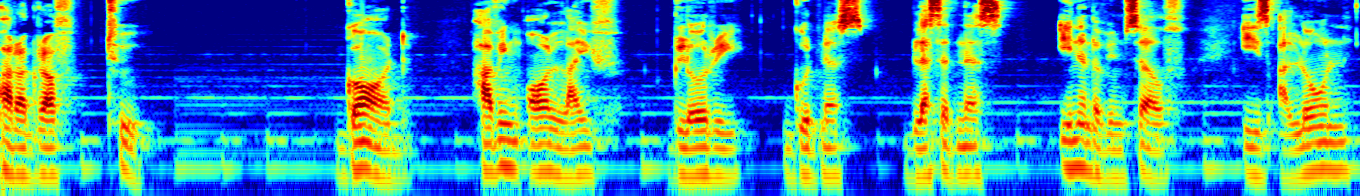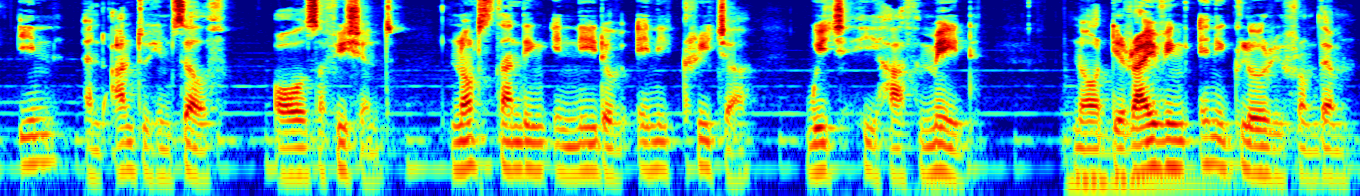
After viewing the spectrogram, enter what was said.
Paragraph 2 God, having all life, glory, goodness, blessedness in and of himself, is alone in and unto himself all sufficient, not standing in need of any creature which he hath made, nor deriving any glory from them,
